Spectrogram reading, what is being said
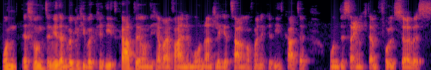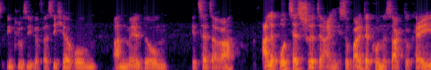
und das funktioniert dann wirklich über Kreditkarte und ich habe einfach eine monatliche Zahlung auf meine Kreditkarte und ist eigentlich dann Full Service inklusive Versicherung, Anmeldung etc. Alle Prozessschritte eigentlich, sobald der Kunde sagt, okay,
